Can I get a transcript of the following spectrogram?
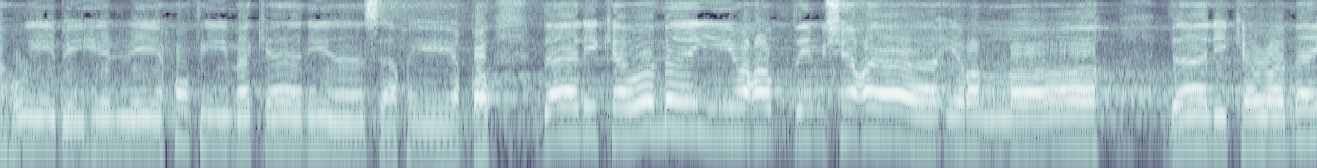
تهوي به الريح في مكان سحيق. ذلك ومن يعظم شعائر الله. ذلك ومن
